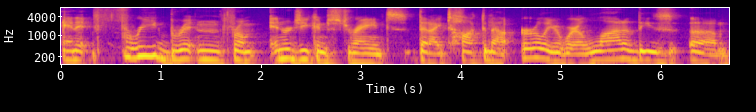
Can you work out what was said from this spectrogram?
and it freed Britain from energy constraints that I talked about earlier, where a lot of these um,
